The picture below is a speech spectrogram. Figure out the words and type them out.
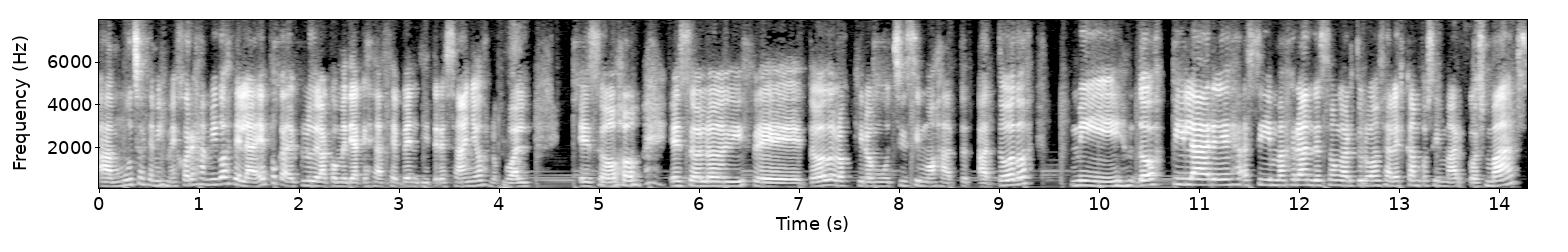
a, muchos de mis mejores amigos de la época del Club de la Comedia, que es de hace 23 años, lo cual eso, eso lo dice todo, los quiero muchísimo a, a todos. Mis dos pilares así más grandes son Arturo González Campos y Marcos Más,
